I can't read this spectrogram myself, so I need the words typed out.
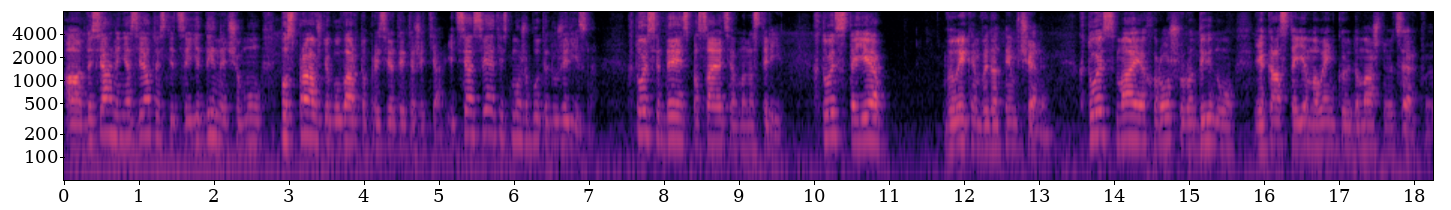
А досягнення святості це єдине, чому по-справжньому варто присвятити життя. І ця святість може бути дуже різна. Хтось іде і спасається в монастирі, хтось стає великим видатним вченим. Хтось має хорошу родину, яка стає маленькою домашньою церквою.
